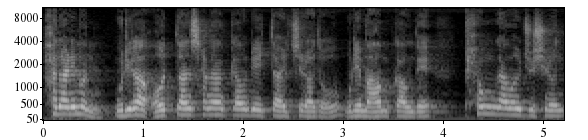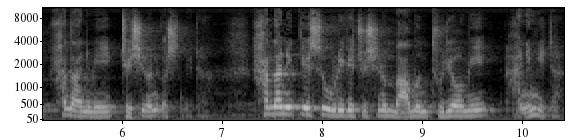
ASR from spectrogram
하나님은 우리가 어떠한 상황 가운데 있다 할지라도 우리 마음 가운데 평강을 주시는 하나님이 되시는 것입니다. 하나님께서 우리에게 주시는 마음은 두려움이 아닙니다.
